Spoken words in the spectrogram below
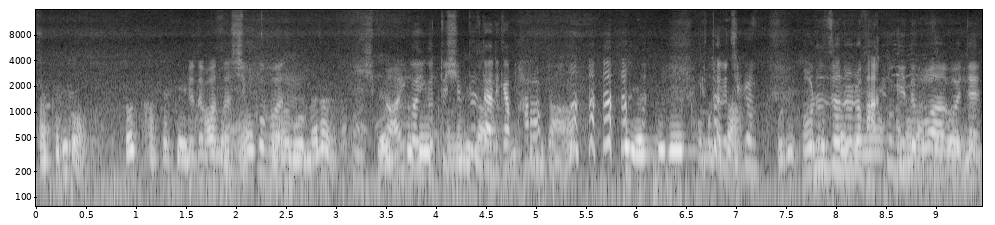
자, 그리고 그래도 벌써 섬에 19분, 보면은 20분. 아, 이거- 이것도 힘들다니까, 팔 아파. 그 12개의 봉지가 지금 오른손으로 바꾸기도 뭐하고 이제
